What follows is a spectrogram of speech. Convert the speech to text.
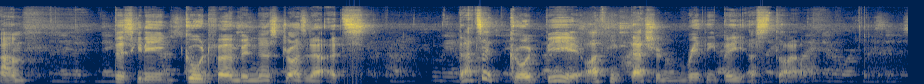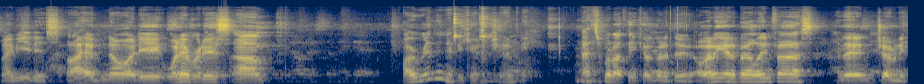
Um, biscuity, good firm bitterness, dries it out. It's that's a good beer. I think that should really be a style. Maybe it is. I have no idea. Whatever it is, um, I really need to go to Germany. That's what I think I've got to do. I've got to go to Berlin first, and then Germany.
